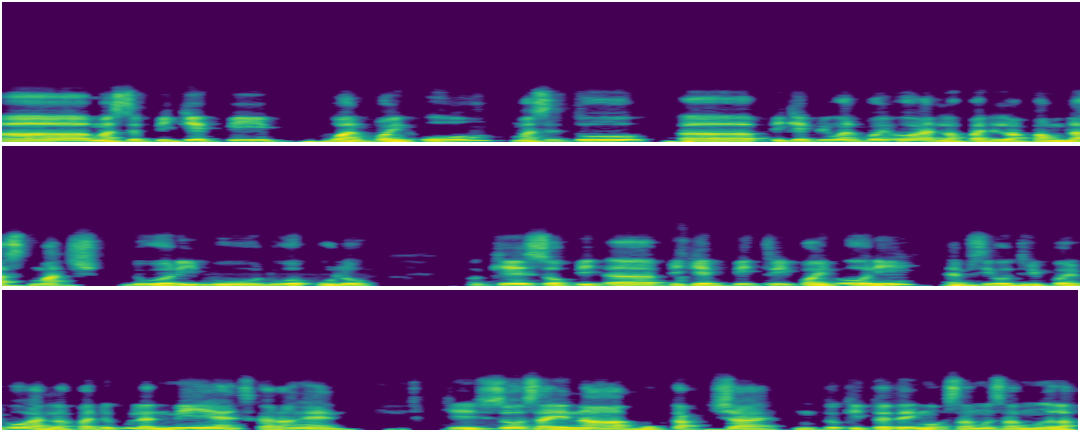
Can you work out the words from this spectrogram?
uh, masa PKP 1.0, masa tu uh, PKP 1.0 adalah pada 18 Mac 2020. Okay, so P, uh, PKP 3.0 ni, MCO 3.0 adalah pada bulan Mei kan, sekarang kan. Okay, so saya nak buka chart untuk kita tengok sama-sama lah.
